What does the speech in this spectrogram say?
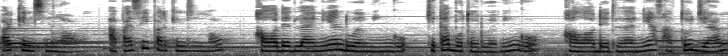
Parkinson Law. Apa sih Parkinson Law? Kalau deadline-nya dua minggu, kita butuh dua minggu. Kalau deadline-nya satu jam,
